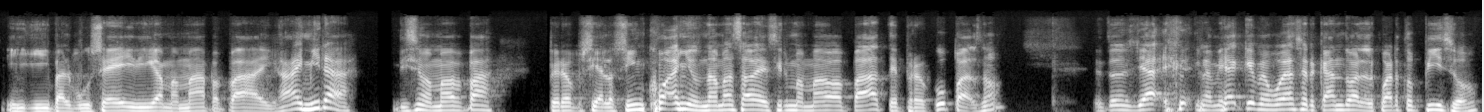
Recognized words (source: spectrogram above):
Y, y, balbucee y diga mamá, papá, y ay, mira, dice mamá, papá, pero si a los cinco años nada más sabe decir mamá, papá, te preocupas, ¿no? Entonces ya, en la medida que me voy acercando al cuarto piso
